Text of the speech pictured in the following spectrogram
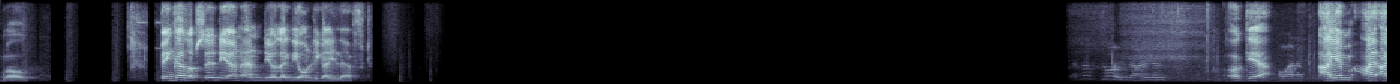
Well, Pink has obsidian, and you're like the only guy left. That so hilarious. Okay, Oh. I am I, I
